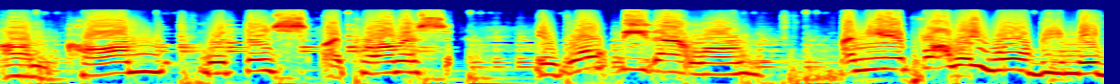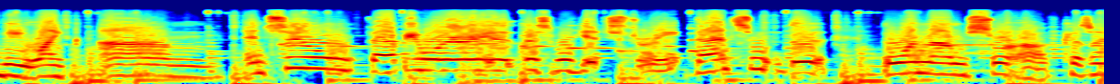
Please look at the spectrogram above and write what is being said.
um, calm with this, I promise it won't be that long. I mean, it probably will be maybe like, um, until February this will get straight. That's the, the one I'm short of, because I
